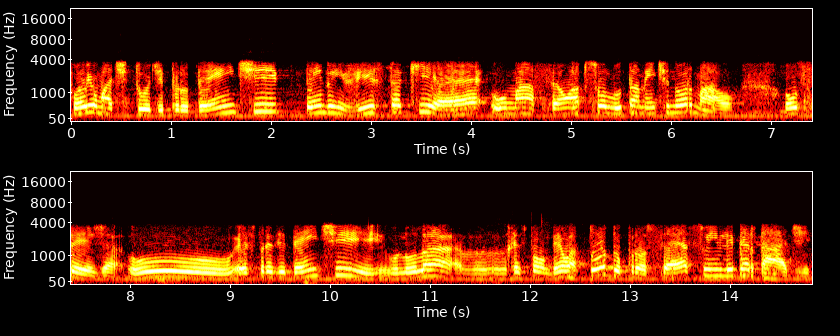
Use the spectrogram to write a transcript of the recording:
Foi uma atitude prudente, tendo em vista que é uma ação absolutamente normal. Ou seja, o ex-presidente, o Lula, respondeu a todo o processo em liberdade.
